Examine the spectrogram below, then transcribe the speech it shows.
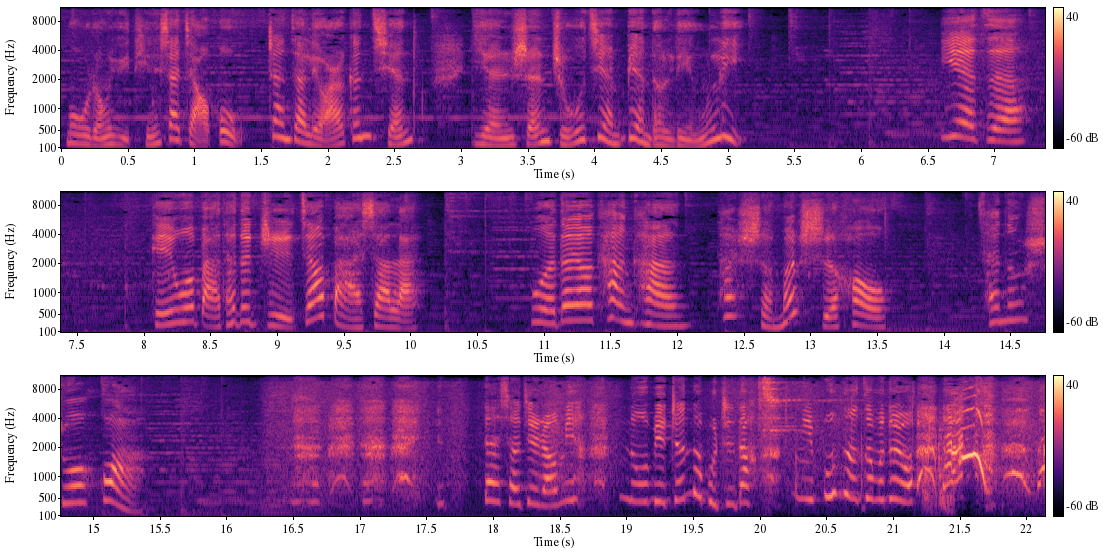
慕容羽停下脚步，站在柳儿跟前，眼神逐渐变得凌厉。叶子，给我把他的指甲拔下来，我倒要看看他什么时候才能说话。大小姐饶命，奴婢真的不知道，你不能这么对我！啊啊！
